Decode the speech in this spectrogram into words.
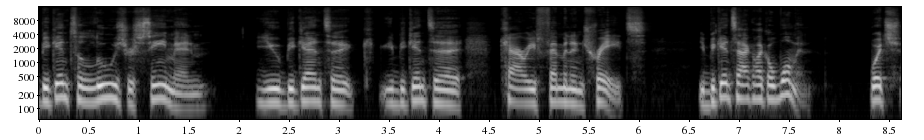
begin to lose your semen you begin to you begin to carry feminine traits. You begin to act like a woman, which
